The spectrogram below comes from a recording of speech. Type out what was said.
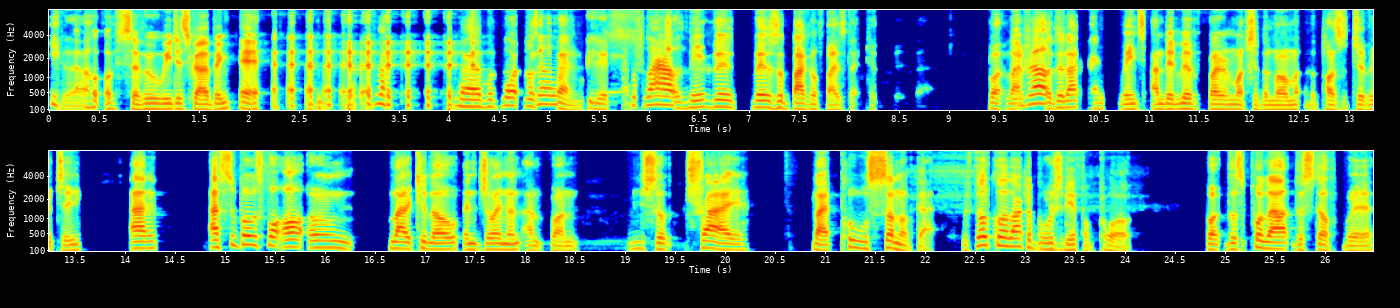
Yeah. Oh, oh, so who are we describing here? Yeah, but what was yeah. Wow, there, there- there's a bag of fans that can. But like Well- so they like athletes and they live very much in the moment, the positivity. And I suppose for our own like, you know, enjoyment and fun, you should try like pull some of that. It's not called like a bullshit for poor, but just pull out the stuff where,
